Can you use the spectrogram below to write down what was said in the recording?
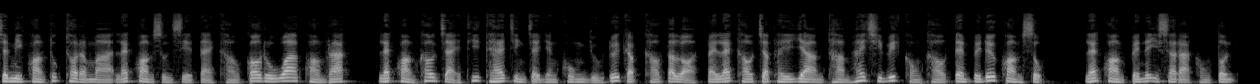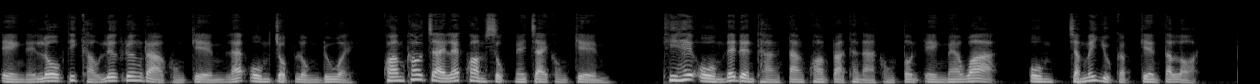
จะมีความทุกข์ทรมานและความสูญเสียแต่เขาก็รู้ว่าความรัก และความเข้าใจที่แท้จริงจะยังคงอยู่ด้วยกับเขาตลอดไปและเขาจะพยายามทำให้ชีวิตของเขาเต็มไปด้วยความสุข และความเป็นอิสระของตนเองในโลกที่เขาเลือกเรื่องราวของเกม และโอมจบลงด้วย ความเข้าใจและความสุขในใจของเกม ที่ให้โอมได้เดินทางตามความปรารถนาของตนเองแม้ว่า โอมจะไม่อยู่กับเกมตลอด ไป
